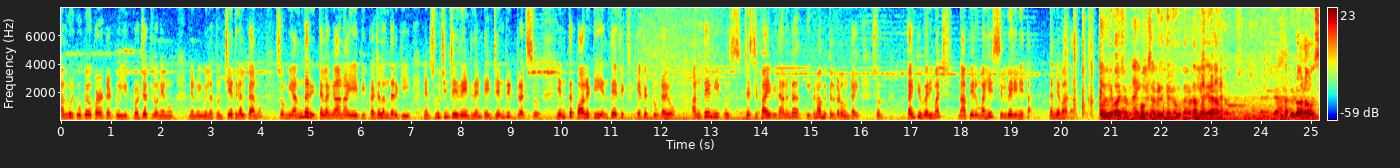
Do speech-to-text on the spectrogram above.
నలుగురికి ఉపయోగపడేటట్టు ఈ ప్రాజెక్ట్లో నేను నేను వీళ్ళతో చేతి కలిపాను. సో మీ అందరి తెలంగాణ ఏపీ ప్రజలందరికీ నేను సూచించేది ఏంటిదంటే జెనరిక్ డ్రగ్స్ ఎంత క్వాలిటీ ఎంత ఎఫెక్ట్ ఎఫెక్ట్ ఉంటాయో అంతే మీకు జస్టిఫై విధానంగా ఎకనామికల్ కూడా ఉంటాయి. So thank you very much నా పేరు మహేష్ సిల్వేరి నేత. ధన్యవాదాలు. Tamil Telugu happy to announce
